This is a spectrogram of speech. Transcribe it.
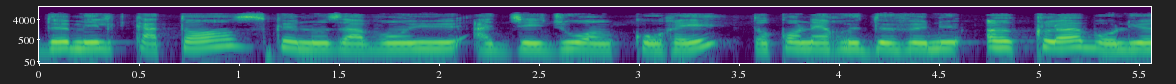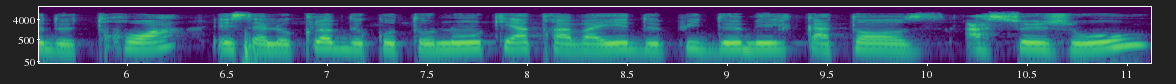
2014 que nous avons eu à Jeju en Corée. Donc on est redevenu un club au lieu de trois et c'est le club de Cotonou qui a travaillé depuis 2014 à ce jour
